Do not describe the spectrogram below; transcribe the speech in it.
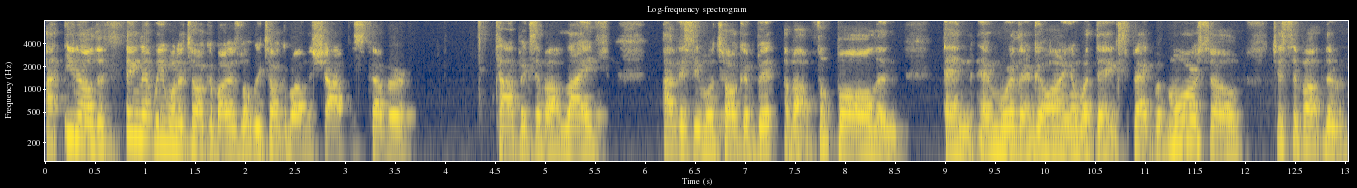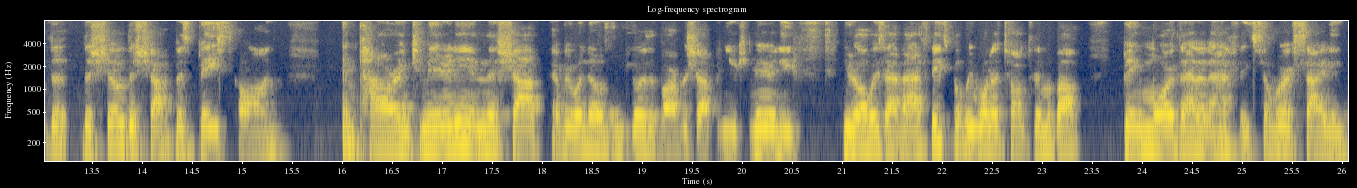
I, you know, the thing that we want to talk about is what we talk about in the shop is cover topics about life. Obviously, we'll talk a bit about football and and and where they're going and what they expect, but more so just about the the, the show. The shop is based on empowering community. In the shop, everyone knows when you go to the barbershop in your community, you'd always have athletes, but we want to talk to them about being more than an athlete. So we're excited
